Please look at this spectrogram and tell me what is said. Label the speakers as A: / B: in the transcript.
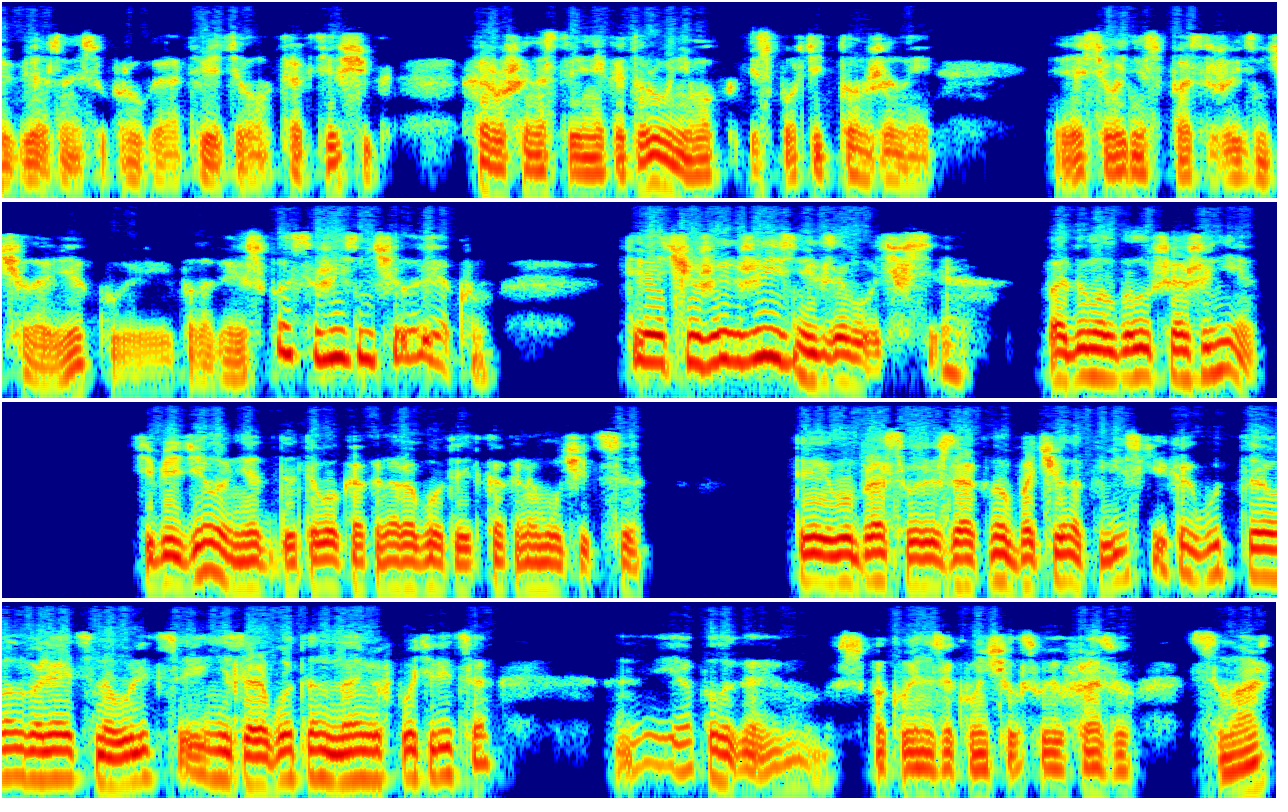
A: любезная супруга», — ответил трактирщик, хорошее настроение которого не мог испортить тон жены. «Я сегодня спас жизнь человеку и, полагаю, спас жизнь человеку. Ты о чужих жизнях заботишься. Подумал бы лучше о жене. Тебе дела нет до того, как она работает, как она мучится. Ты выбрасываешь за окно бочонок виски, как будто он валяется на улице и не заработан нами в поте лица». «Я полагаю», — спокойно закончил свою фразу Смарт,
